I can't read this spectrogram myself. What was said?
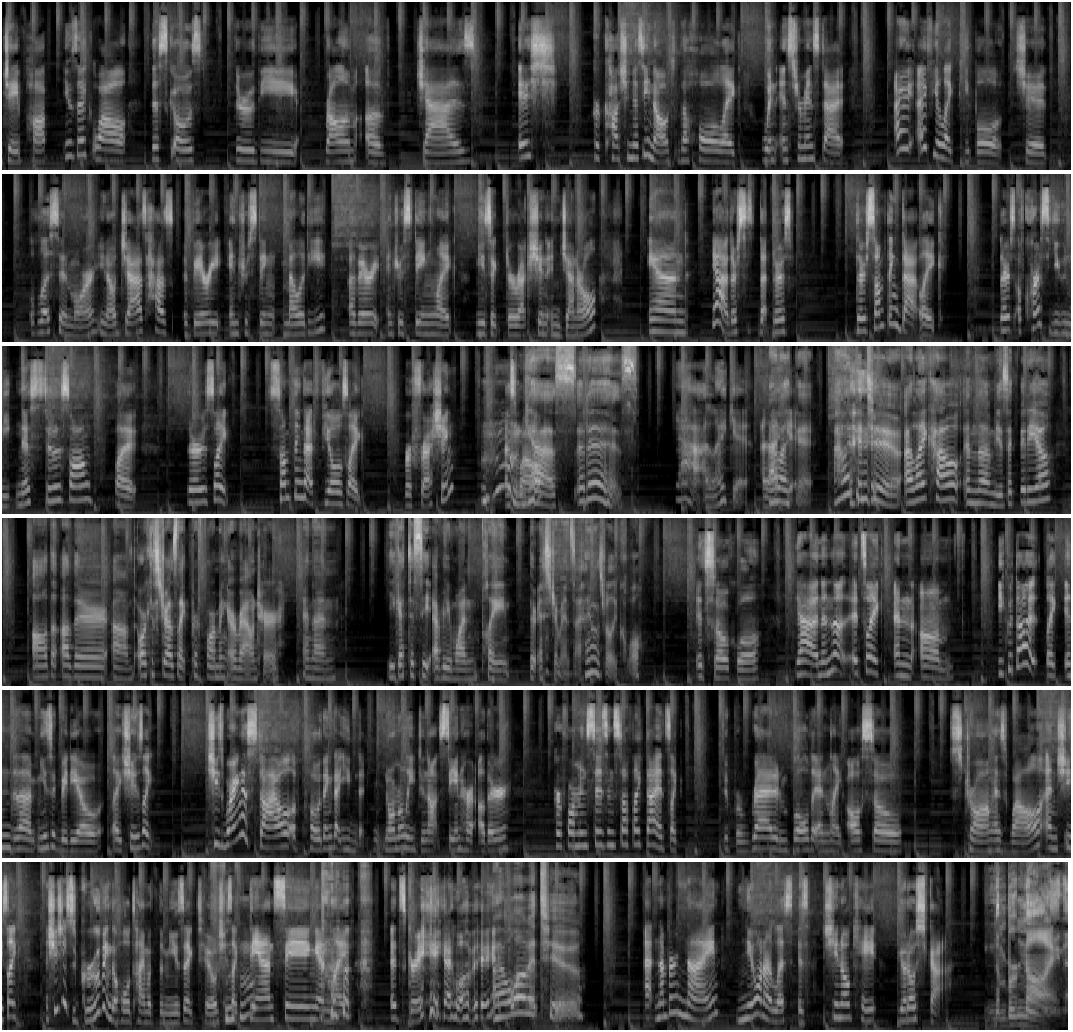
J-pop music, while this goes through the realm of jazz-ish percussionist. You know, the whole like wind instruments that I, I feel like people should listen more. You know, jazz has a very interesting melody, a very interesting like music direction in general. And yeah, there's that there's there's something that like there's of course uniqueness to the song, but there's like something that feels like refreshing mm-hmm. as well. Yes, it is. Yeah, I like it. I I like it. I like it too. I like how in the music video, all the other um, the orchestra is like performing around her, and then you get to see everyone play their instruments. I think it was really cool. It's so cool. Yeah, and then the, it's like and um Ikuta like in the music video, like she's like she's wearing a style of clothing that you normally do not see in her other performances and stuff like that. It's like super red and bold and like also strong as well. And she's like, she's just grooving the whole time with the music too. She's mm-hmm. like dancing and like, it's great. I love it. I love it too. At number nine, new on our list is Shino Kate Yorushika. Number nine.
